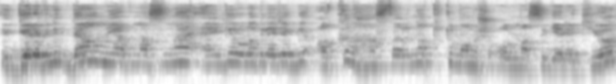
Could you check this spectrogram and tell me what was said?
e, görevini devamlı yapmasına engel olabilecek bir akıl hastalığına tutulmamış olması gerekiyor.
